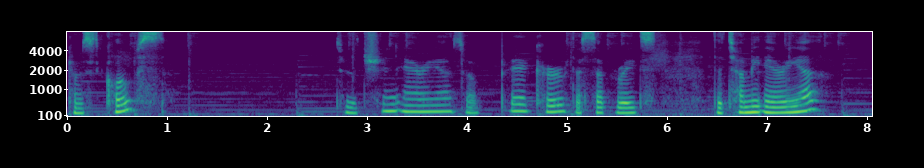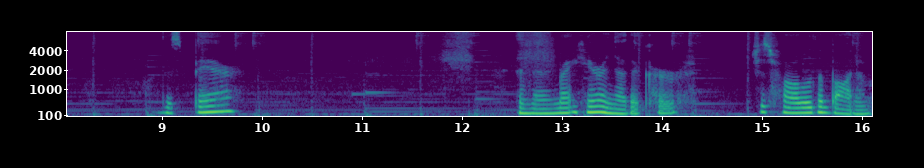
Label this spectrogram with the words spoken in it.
Comes close to the chin area, so a big curve that separates the tummy area, this bear, and then right here another curve. Just follow the bottom.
